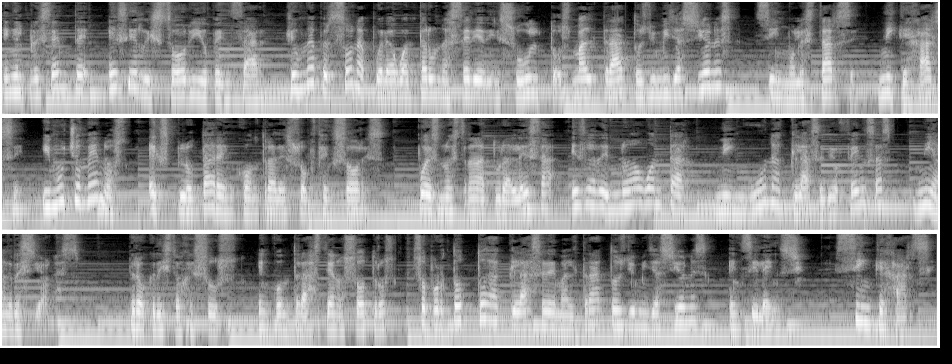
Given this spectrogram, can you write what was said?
En el presente es irrisorio pensar que una persona puede aguantar una serie de insultos, maltratos y humillaciones sin molestarse ni quejarse, y mucho menos explotar en contra de sus ofensores, pues nuestra naturaleza es la de no aguantar ninguna clase de ofensas ni agresiones. Pero Cristo Jesús, en contraste a nosotros, soportó toda clase de maltratos y humillaciones en silencio, sin quejarse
